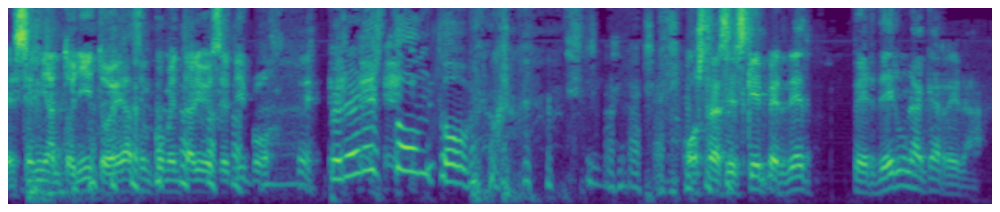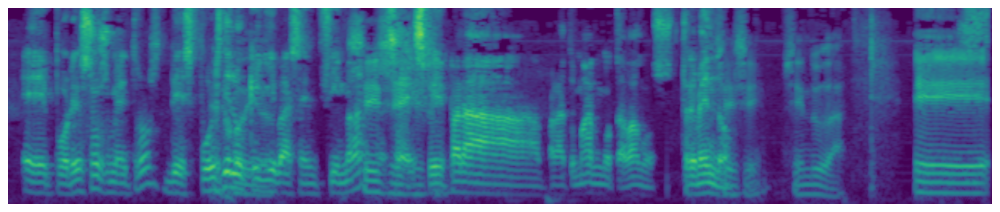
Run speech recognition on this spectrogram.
ese ni Antoñito, ¿eh? Hace un comentario de ese tipo. Pero eres tonto. Ostras, es que perder, perder una carrera eh, por esos metros, después de lo que llevas encima, es para, para tomar nota, vamos, tremendo. Sí, sí, sin duda. Eh,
